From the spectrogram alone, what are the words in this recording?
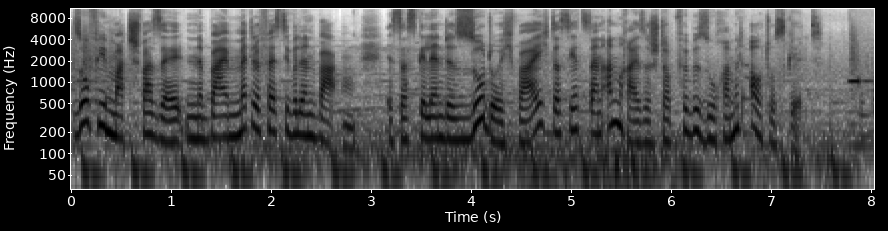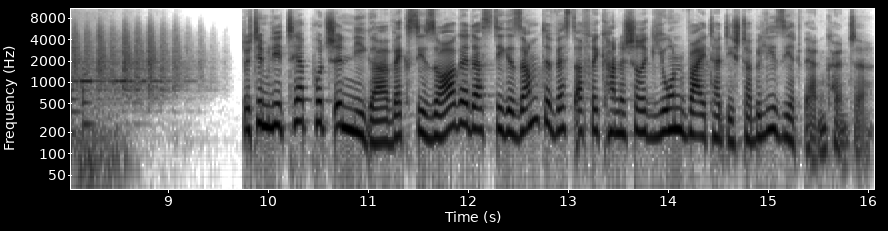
So viel Matsch war selten. Beim Metal Festival in Waken ist das Gelände so durchweicht, dass jetzt ein Anreisestopp für Besucher mit Autos gilt. Durch den Militärputsch in Niger wächst die Sorge, dass die gesamte westafrikanische Region weiter destabilisiert werden könnte.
